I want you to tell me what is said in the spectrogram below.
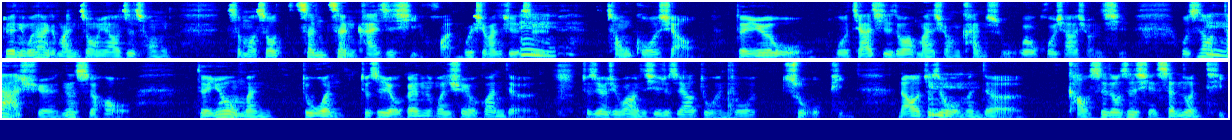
对你问到一个蛮重要，是从什么时候真正开始喜欢？我喜欢其实是从国小，对，因为我我家其实都蛮喜欢看书，我有国小喜欢写。我知道大学那时候，对，因为我们读文就是有跟文学有关的，就是尤其外文系就是要读很多作品，然后就是我们的考试都是写申论题。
